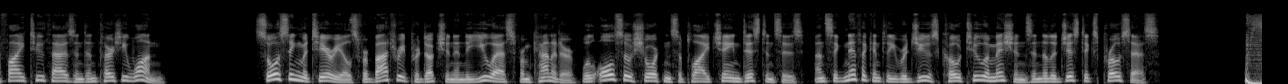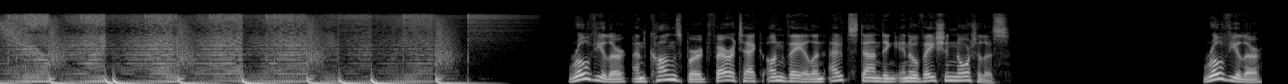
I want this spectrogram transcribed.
FI 2031. Sourcing materials for battery production in the US from Canada will also shorten supply chain distances and significantly reduce CO2 emissions in the logistics process. Rovula and Kongsberg Ferrotech unveil an outstanding innovation Nautilus. Rovula,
